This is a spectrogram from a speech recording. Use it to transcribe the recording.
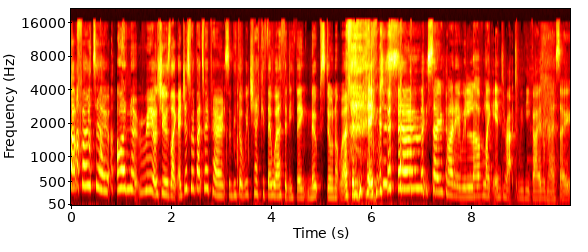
that photo. Unreal. She was like, I just went back to my parents and we thought we'd check if they're worth anything. Nope, still not worth anything. Just so so funny. We love like interacting with you guys on there, so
